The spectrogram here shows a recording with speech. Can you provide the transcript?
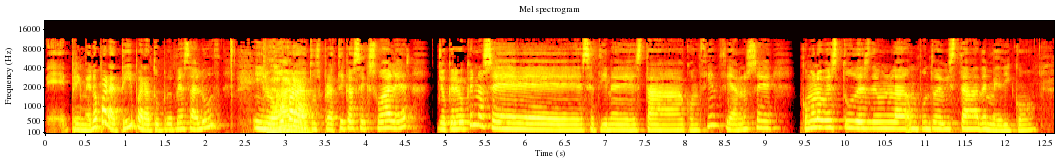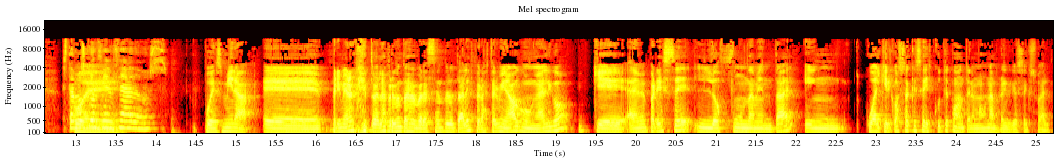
eh, primero para ti, para tu propia salud, y luego para tus prácticas sexuales, yo creo que no se, se tiene esta conciencia. No sé, ¿cómo lo ves tú desde un, un punto de vista de médico? ¿Estamos pues, concienciados? Pues mira, eh, primero que todas las preguntas me parecen brutales, pero has terminado con algo que a mí me parece lo fundamental en cualquier cosa que se discute cuando tenemos una práctica sexual.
